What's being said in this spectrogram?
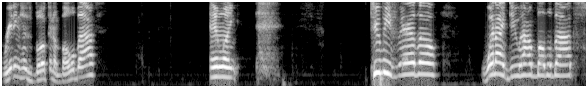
reading his book in a bubble bath. And like, to be fair though, when I do have bubble baths,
